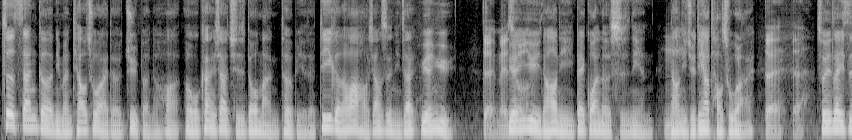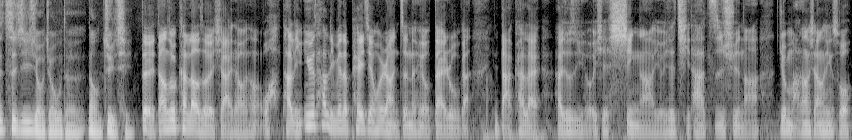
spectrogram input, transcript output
这三个你们挑出来的剧本的话，呃，我看一下，其实都蛮特别的。第一个的话，好像是你在冤狱。对，没错。冤狱，然后你被关了十年，嗯，然后你决定要逃出来。对对，所以类似《刺激一九九五》的那种剧情。对，当初看到的时候也吓一跳，说哇，它里因为它里面的配件会让你真的很有代入感。你打开来，它就是有一些信啊，有一些其他资讯啊，你就马上相信说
